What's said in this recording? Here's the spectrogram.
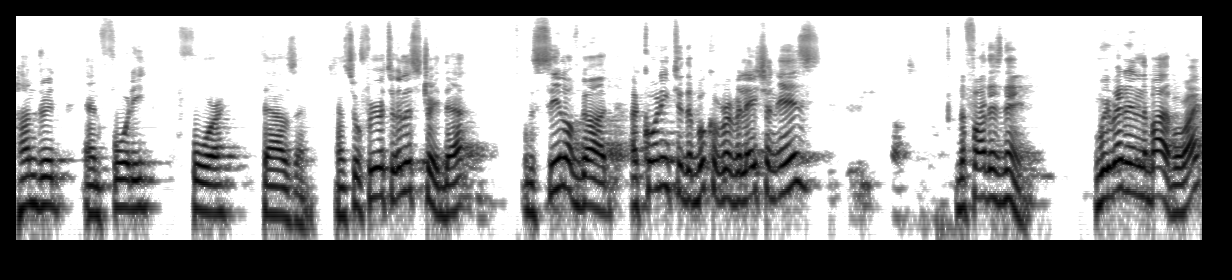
144,000. And so, if we were to illustrate that, the seal of God, according to the book of Revelation, is the Father's name. We read it in the Bible, right?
